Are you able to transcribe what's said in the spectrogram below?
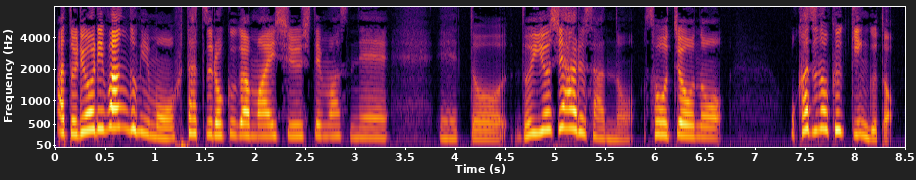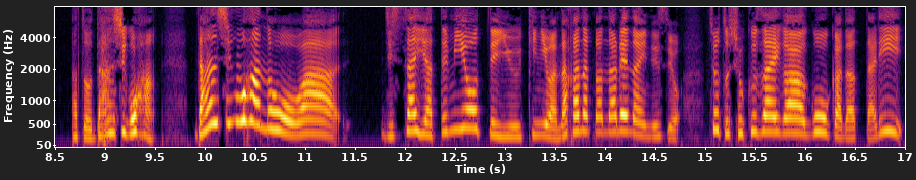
あと、料理番組も2つ録画毎週してますね。えっ、ー、と、土井善晴さんの早朝のおかずのクッキングと、あと男子ご飯。男子ご飯の方は、実際やってみようっていう気にはなかなかなれないんですよ。ちょっと食材が豪華だったり、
